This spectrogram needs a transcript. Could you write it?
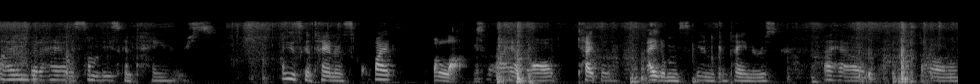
item that I have is some of these containers. I use containers quite a lot. I have all type of items in containers. I have uh,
